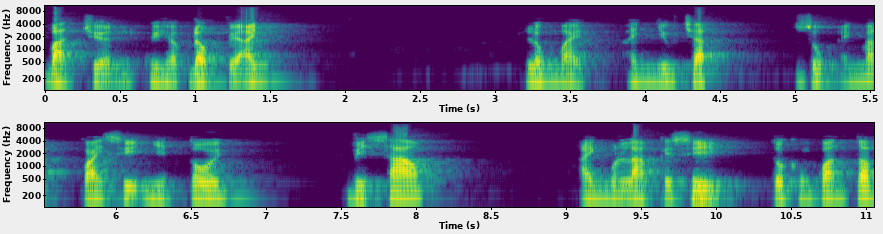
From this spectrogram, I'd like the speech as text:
Bản chuyện hủy hợp đồng với anh Lông mày anh nhíu chặt, Dùng ánh mắt quái dị nhìn tôi Vì sao? Anh muốn làm cái gì tôi không quan tâm,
